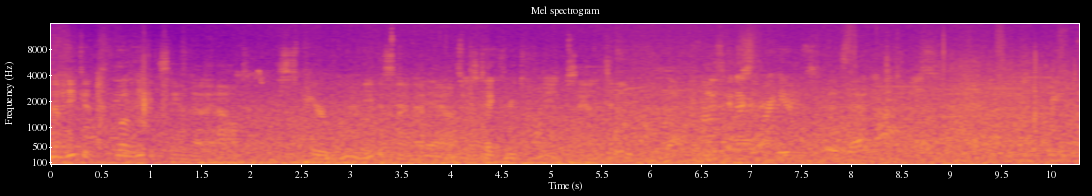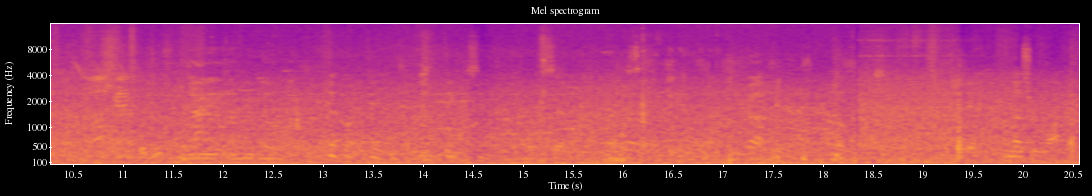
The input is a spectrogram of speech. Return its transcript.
You know, he could, well, he could sand that out. This is pure boom. He could sand that out. So just take 320 and sand it. Disconnect right here. No, I think I think the same. That's, that's, uh, Unless you're walking.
